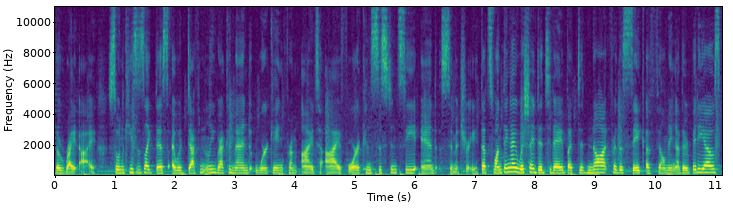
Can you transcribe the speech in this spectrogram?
the right eye. So in cases like this, I would definitely recommend working from eye to eye for consistency and symmetry. That's one thing I wish I did today, but did not for the sake of filming other videos,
